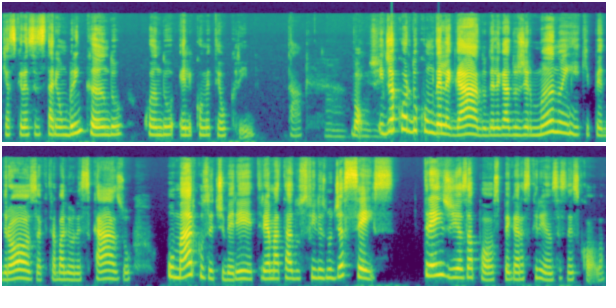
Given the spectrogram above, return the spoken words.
que as crianças estariam brincando quando ele cometeu o crime, tá? Hum, Bom, entendi. e de acordo com o delegado, o delegado Germano Henrique Pedrosa, que trabalhou nesse caso, o Marcos Etiberê teria matado os filhos no dia 6, três dias após pegar as crianças na escola.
